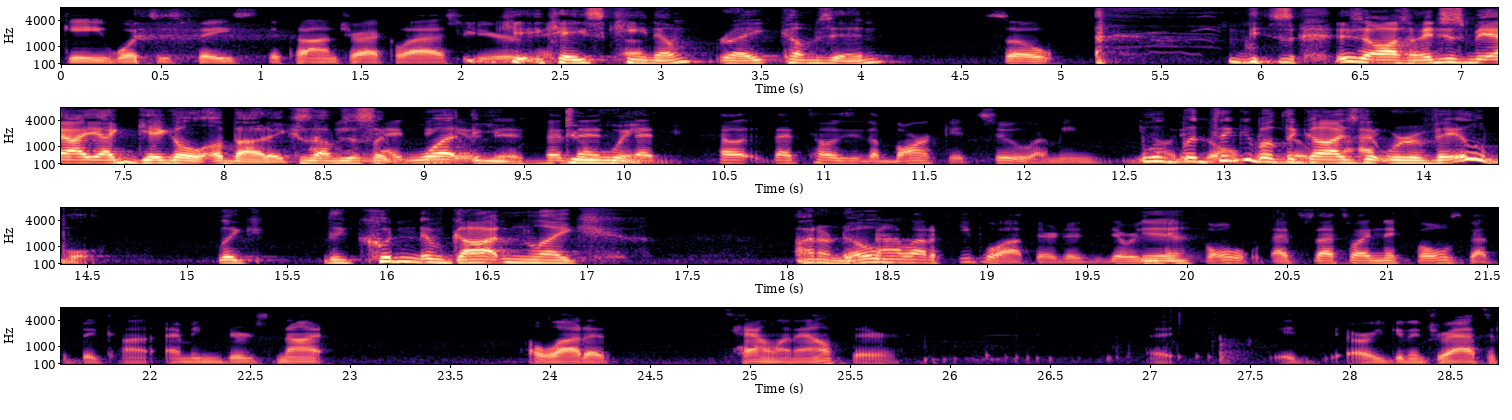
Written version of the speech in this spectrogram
gave what's his face the contract last year. Case Keenum, right, comes in. So this, this, is awesome. It just I, I giggle about it because I'm just like, what are you doing? That, that tells you the market too. I mean, well, know, but think about the guys that were available. Like they couldn't have gotten like I don't know. There's not a lot of people out there. There, there was yeah. Nick Foles. That's that's why Nick Foles got the big con. I mean, there's not a lot of talent out there. It, uh, it, are you going to draft a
